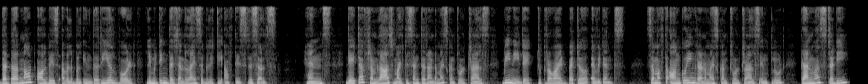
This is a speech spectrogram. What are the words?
that are not always available in the real world, limiting the generalizability of these results. Hence, data from large multicenter randomized controlled trials be needed to provide better evidence. Some of the ongoing randomized controlled trials include CANVAS study,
